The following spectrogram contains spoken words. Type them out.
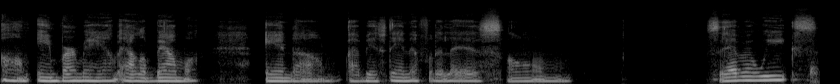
um, in Birmingham, Alabama, and um, I've been staying there for the last um, seven weeks,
